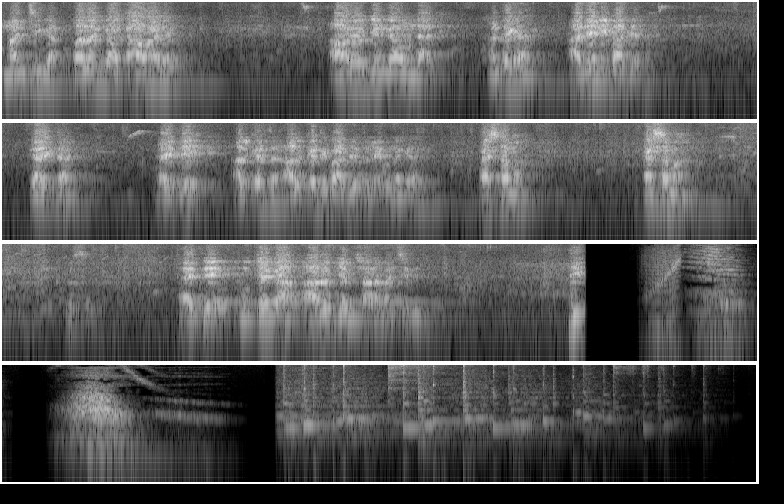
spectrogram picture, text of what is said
మంచిగా బలంగా కావాలి ఆరోగ్యంగా ఉండాలి. అంతేగా? అదే నీ బాధ్యత. కరెక్టా? అయితే అల్కటి అల్కటి బాధ్యతలు ఏమున్నాయి కదా కష్టమా? కష్టమా? అయితే ముఖ్యంగా ఆరోగ్యం చాలా మంచిది.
